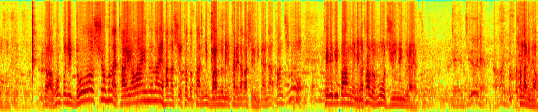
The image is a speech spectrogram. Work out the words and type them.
うそうそうそう。だから本当にどうしようもないたやわいのない話をただ単に番組で垂れ流してるみたいな感じのテレビ番組が多分もう10年ぐらいやってる。えー10年。長いですね。かなり長い。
